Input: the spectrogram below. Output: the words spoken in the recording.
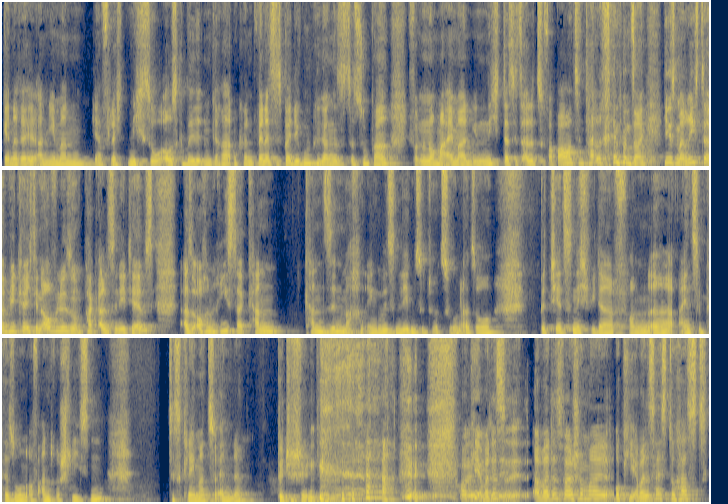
generell an jemanden, der vielleicht nicht so ausgebildeten geraten könnt. Wenn es jetzt bei dir gut gegangen ist, ist das super. Ich wollte nur noch mal einmal nicht, dass jetzt alle zu Verbraucherzentrale rennen und sagen, hier ist mein Riester, wie kann ich den auflösen und pack alles in ETFs. Also auch ein Riester kann kann Sinn machen in gewissen Lebenssituationen. Also bitte jetzt nicht wieder von äh, Einzelpersonen auf andere schließen. Disclaimer zu Ende. Bitteschön. okay, aber das, aber das war schon mal, okay, aber das heißt, du hast,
